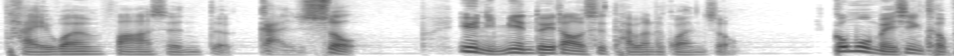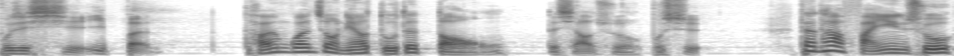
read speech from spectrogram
台湾发生的感受，因为你面对到的是台湾的观众。宫部美信可不是写一本台湾观众你要读得懂的小说，不是。但它反映出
